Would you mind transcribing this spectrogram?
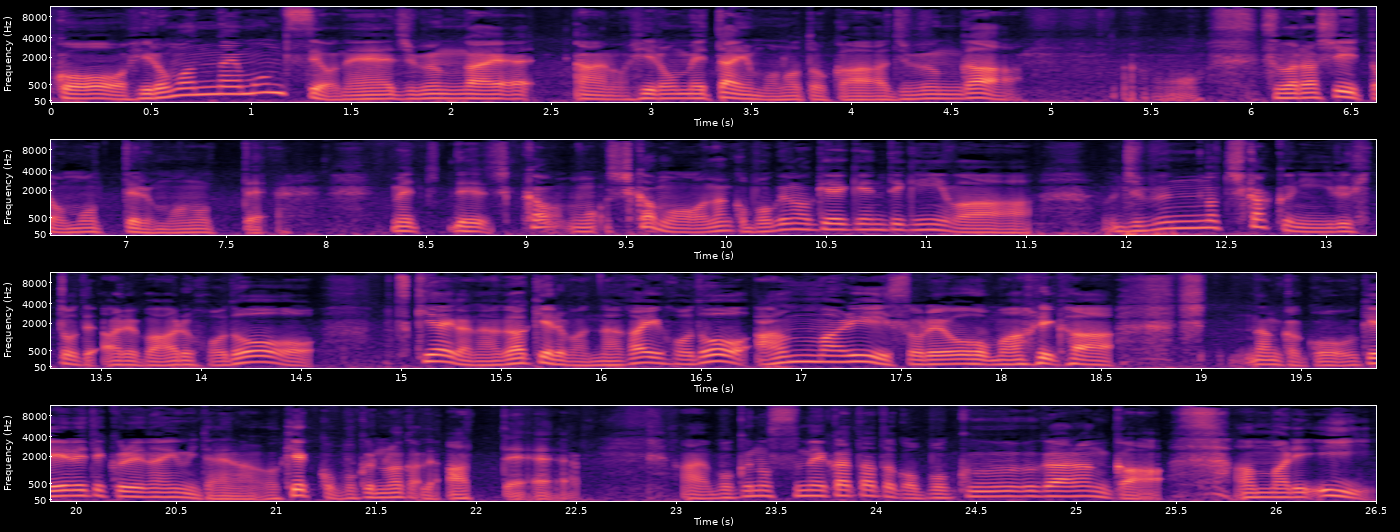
構広まんないもんですよね。自分が、あの、広めたいものとか、自分が、あの、素晴らしいと思ってるものって。めで、しかも、しかも、なんか僕の経験的には、自分の近くにいる人であればあるほど、付き合いが長ければ長いほど、あんまりそれを周りが、なんかこう、受け入れてくれないみたいなのが結構僕の中であって、はい、僕の進め方とか僕がなんか、あんまりいい、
